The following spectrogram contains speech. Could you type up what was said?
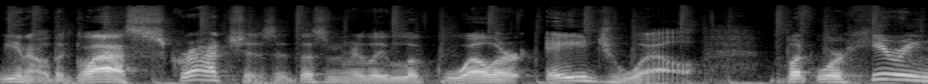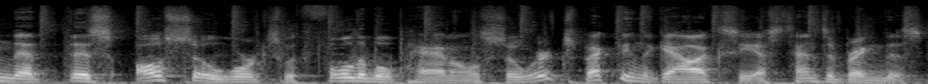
you know, the glass scratches. It doesn't really look well or age well. But we're hearing that this also works with foldable panels, so we're expecting the Galaxy S10 to bring this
